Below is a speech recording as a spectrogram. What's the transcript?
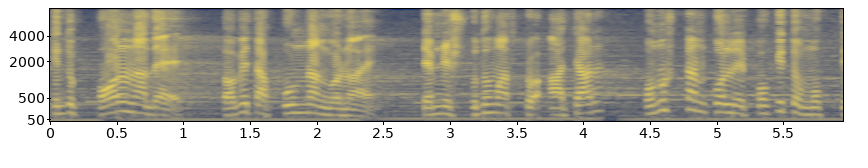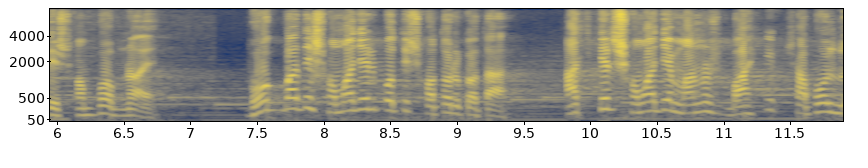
কিন্তু ফল না দেয়, তবে তা পূর্ণাঙ্গ নয়। তেমনি শুধুমাত্র আচার অনুষ্ঠান করলে প্রকৃত মুক্তি সম্ভব নয়। ভোগবাদী সমাজের প্রতি সতর্কতা। আজকের সমাজে মানুষ বাহ্যিক সাফল্য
